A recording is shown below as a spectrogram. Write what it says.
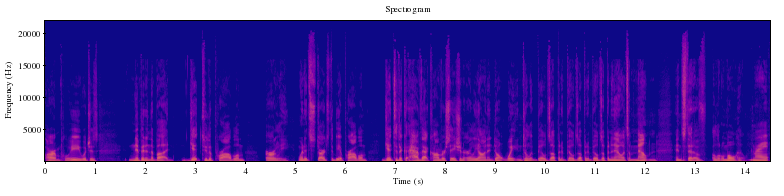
our employee, which is nip it in the bud. Get to the problem early. When it starts to be a problem, get to the have that conversation early on and don't wait until it builds up and it builds up and it builds up and now it's a mountain instead of a little molehill. Right.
